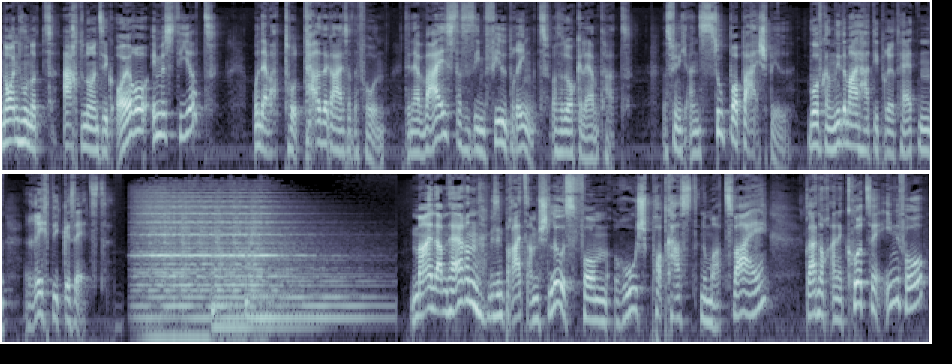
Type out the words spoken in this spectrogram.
998 Euro investiert und er war total begeistert davon, denn er weiß, dass es ihm viel bringt, was er dort gelernt hat. Das finde ich ein super Beispiel. Wolfgang Niedermeyer hat die Prioritäten richtig gesetzt. Meine Damen und Herren, wir sind bereits am Schluss vom Rouge Podcast Nummer 2. Gleich noch eine kurze Info.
